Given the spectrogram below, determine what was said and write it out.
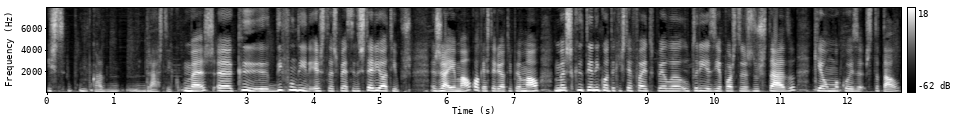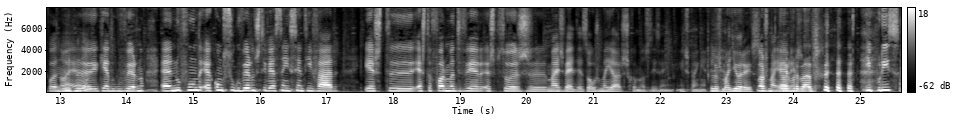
Isto é um bocado drástico, mas ah, que ah, difundir esta espécie de estereótipos já é mau, qualquer estereótipo é mau, mas que, tendo em conta que isto é feito pela loterias e apostas do Estado, que é uma coisa estatal, não é? Ah, Que é do governo, ah, no fundo é como se o governo estivesse a incentivar este, esta forma de ver as pessoas eh, mais velhas, ou os maiores, como eles dizem em Espanha. Os maiores. Os maiores. É verdade. E por isso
